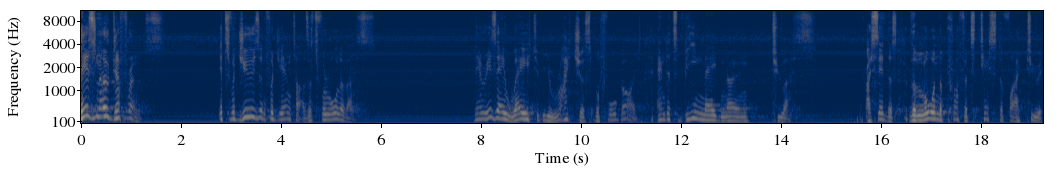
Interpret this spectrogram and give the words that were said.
There's no difference. It's for Jews and for Gentiles, it's for all of us. There is a way to be righteous before God, and it's been made known to us. I said this the law and the prophets testify to it.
